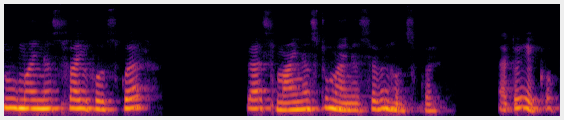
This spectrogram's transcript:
Two minus five whole square plus minus two minus seven whole square এত একক।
